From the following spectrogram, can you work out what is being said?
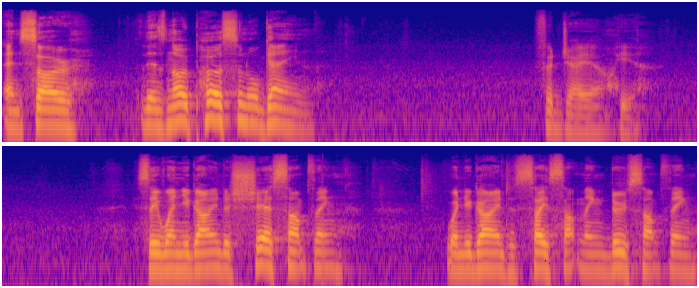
And so There's no personal gain for Jael here. See, when you're going to share something, when you're going to say something, do something,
